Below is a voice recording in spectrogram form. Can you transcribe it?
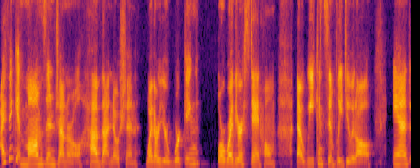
i think it, moms in general have that notion whether you're working or whether you're a stay at home, that we can simply do it all. And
